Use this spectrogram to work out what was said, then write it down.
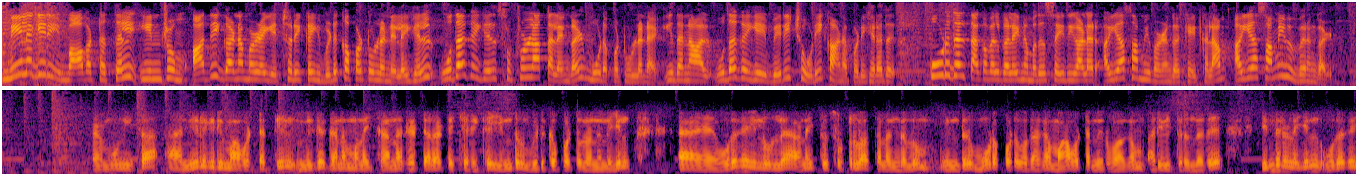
நீலகிரி மாவட்டத்தில் இன்றும் அதி கனமழை எச்சரிக்கை விடுக்கப்பட்டுள்ள நிலையில் உதகையில் சுற்றுலா தலங்கள் மூடப்பட்டுள்ளன. இதனால் உதகையே வெறிச்சோடி காணப்படுகிறது. கூடுதல் தகவல்களை நமது செய்தியாளர் ஐயாசாமி வழங்க கேட்கலாம். ஐயாசாமி விவரங்கள். முனிசா நீலகிரி மாவட்டத்தில் மிக கனமழைக்கான ரெட் அலர்ட் எச்சரிக்கை இன்றும் விடுக்கப்பட்டுள்ள நிலையில் உதகையில் உள்ள அனைத்து சுற்றுலா தலங்களும் இன்று மூடப்படுவதாக மாவட்ட நிர்வாகம் அறிவித்திருந்தது. இந்த நிலையில் உதகை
